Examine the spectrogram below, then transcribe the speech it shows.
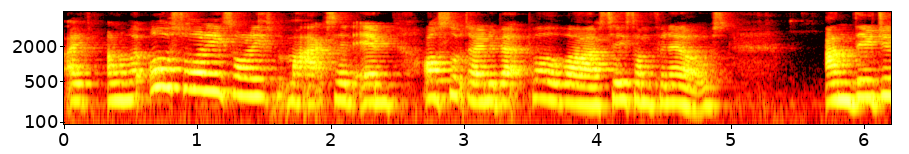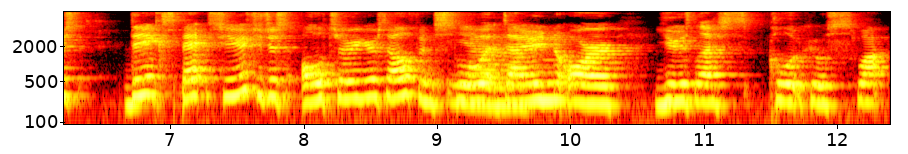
I, and I'm like, oh, sorry, sorry, it's my accent, um, I'll slow it down a bit, blah, blah, blah, say something else. And they just, they expect you to just alter yourself and slow it down or use less colloquial swat,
